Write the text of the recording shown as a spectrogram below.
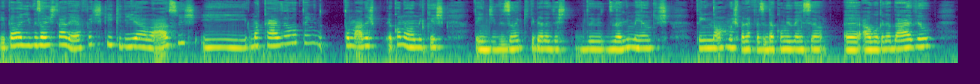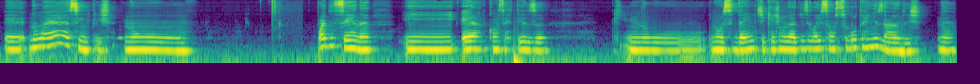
e pela divisão de tarefas que cria laços e uma casa ela tem tomadas econômicas, tem divisão equilibrada dos, dos alimentos, tem normas para fazer da convivência é, algo agradável. É, não é simples, não pode ser, né? E é com certeza no, no Ocidente que as mulheres elas são subalternizadas, né?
